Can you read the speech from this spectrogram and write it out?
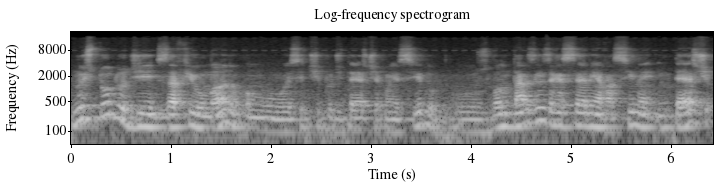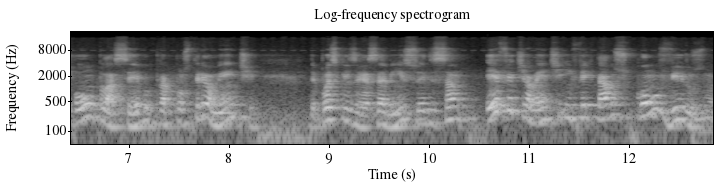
No estudo de desafio humano, como esse tipo de teste é conhecido, os voluntários eles recebem a vacina em teste ou um placebo para posteriormente, depois que eles recebem isso, eles são efetivamente infectados com o vírus, né?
